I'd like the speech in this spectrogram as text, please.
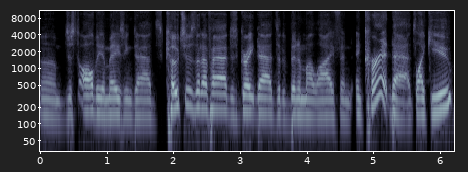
um, just all the amazing dads, coaches that I've had, just great dads that have been in my life, and and current dads like you.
